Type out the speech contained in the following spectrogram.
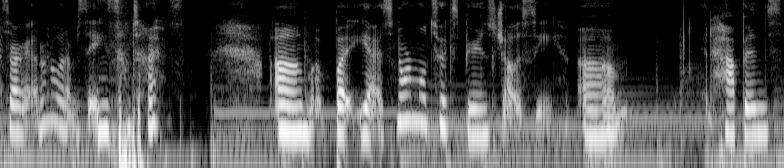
sorry, I don't know what I'm saying sometimes. Um, but yeah, it's normal to experience jealousy. Um, it happens.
